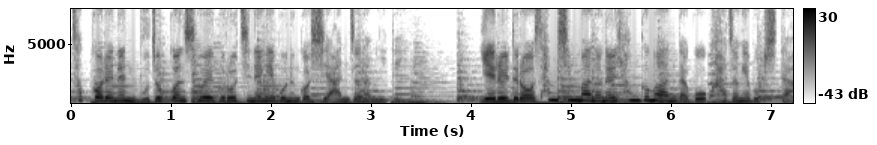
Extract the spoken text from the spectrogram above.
첫 거래는 무조건 소액으로 진행해 보는 것이 안전합니다. 예를 들어 30만 원을 현금화한다고 가정해 봅시다.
